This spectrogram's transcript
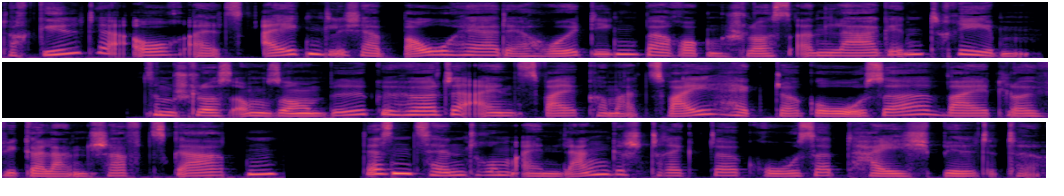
Doch gilt er auch als eigentlicher Bauherr der heutigen barocken Schlossanlage in Treben. Zum Schlossensemble gehörte ein 2,2 Hektar großer, weitläufiger Landschaftsgarten, dessen Zentrum ein langgestreckter großer Teich bildete.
